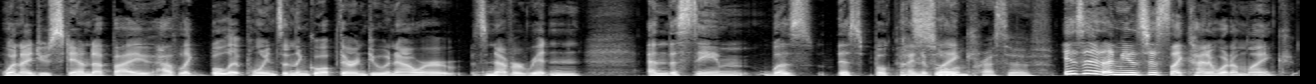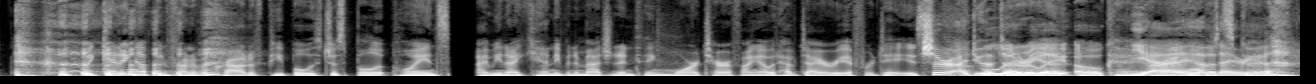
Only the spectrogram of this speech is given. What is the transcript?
When I do stand up, I have like bullet points and then go up there and do an hour. It's never written. And the same was this book kind That's of so like, impressive. is it? I mean, it's just like kind of what I'm like. But getting up in front of a crowd of people with just bullet points, I mean, I can't even imagine anything more terrifying. I would have diarrhea for days. Sure, I do have literally. diarrhea. Oh, okay. Yeah, All right. I well, have that's diarrhea.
